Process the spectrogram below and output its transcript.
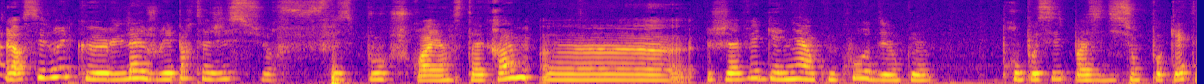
Alors c'est vrai que là je voulais partager sur Facebook, je crois, et Instagram. Euh, j'avais gagné un concours euh, proposé par les éditions Pocket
